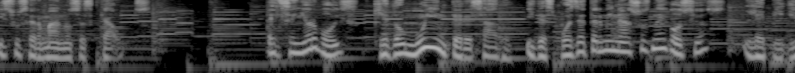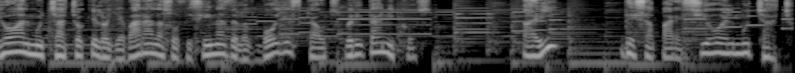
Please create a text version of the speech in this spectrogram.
y sus hermanos scouts. El señor Boyce quedó muy interesado y después de terminar sus negocios, le pidió al muchacho que lo llevara a las oficinas de los Boy Scouts británicos. Ahí desapareció el muchacho.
